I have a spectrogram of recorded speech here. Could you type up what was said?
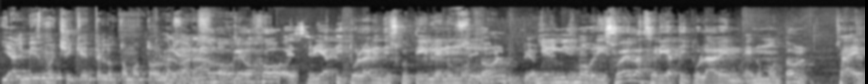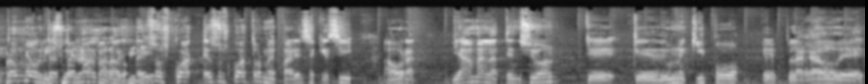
Y al mismo Chiquete lo tomo todos los días. mismo Piojo eh, sería titular indiscutible en un montón. Y el mismo Brizuela sería titular en, en un montón. O sea, el Te propio tomo- Brizuela. Alvarado. pues, esos, cua- esos cuatro me parece que sí. Ahora, llama la atención que, de un equipo eh, plagado de,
